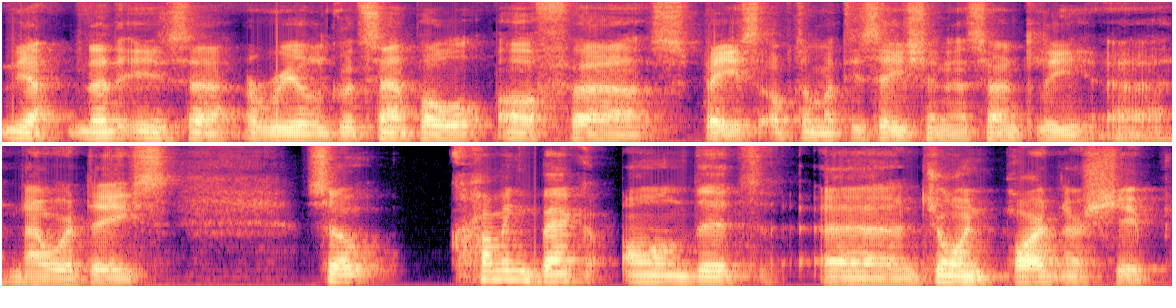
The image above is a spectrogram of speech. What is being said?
yeah, that is a, a real good sample of uh, space optimization, and certainly uh, nowadays. So, coming back on that uh, joint partnership,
